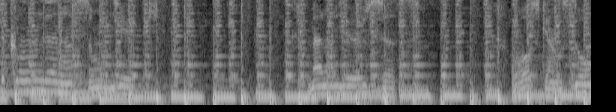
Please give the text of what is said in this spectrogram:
Sekunderna som gick mellan ljuset och åskans dån.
